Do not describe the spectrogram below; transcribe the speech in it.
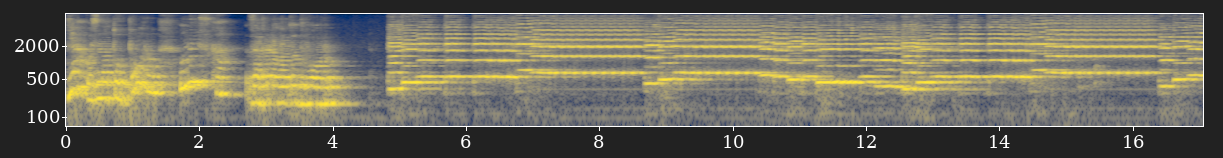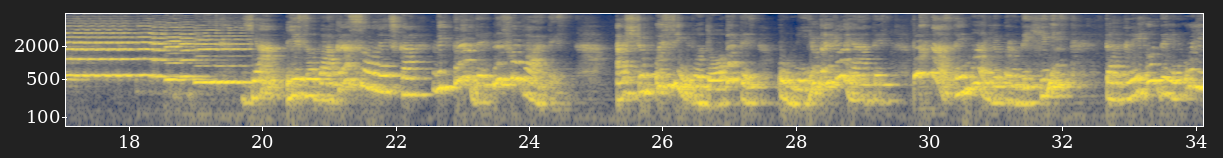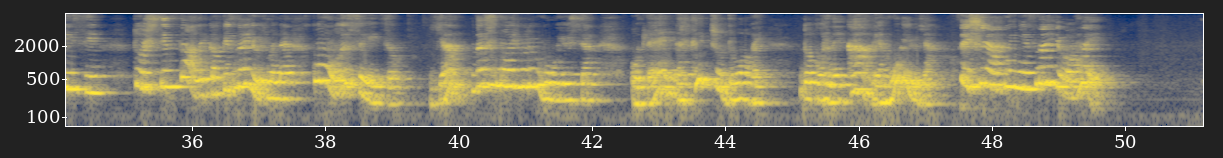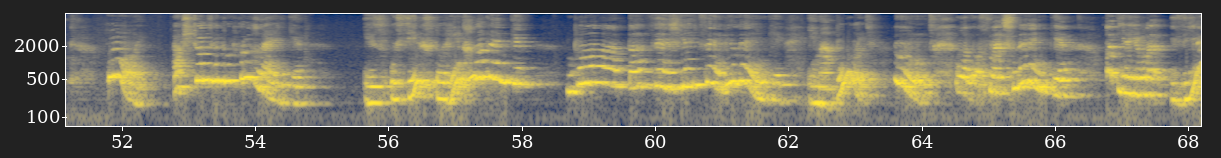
Якось на ту пору лиска забрела до двору. Весною любуюся, у день такий чудовий. До корника прямую я, цей шлях мені знайомий. Ой, а що це тут кругленьке? Із усіх сторін гладеньке. Бата, це ж яйце біленьке. І, мабуть, м, воно смачненьке. От я його і.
